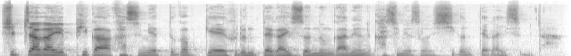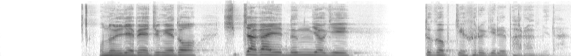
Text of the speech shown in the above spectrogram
십자가의 피가 가슴에 뜨겁게 흐른 때가 있었는가 하면 가슴에서 식은 때가 있습니다. 오늘 예배 중에도 십자가의 능력이 뜨겁게 흐르기를 바랍니다.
